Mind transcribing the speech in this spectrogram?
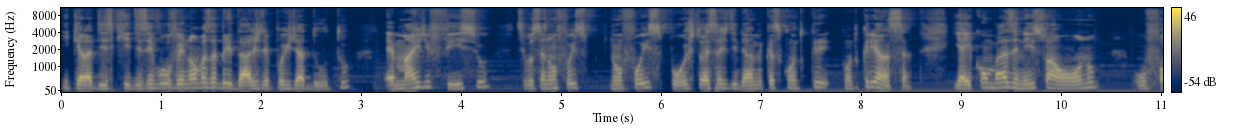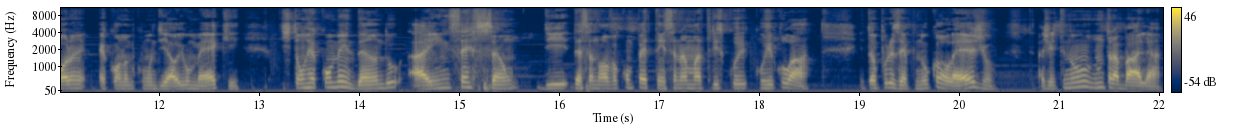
em que ela diz que desenvolver novas habilidades depois de adulto é mais difícil se você não foi, não foi exposto a essas dinâmicas quanto, quanto criança. E aí, com base nisso, a ONU, o Fórum Econômico Mundial e o MEC estão recomendando a inserção de, dessa nova competência na matriz curricular. Então, por exemplo, no colégio, a gente não, não, trabalha.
